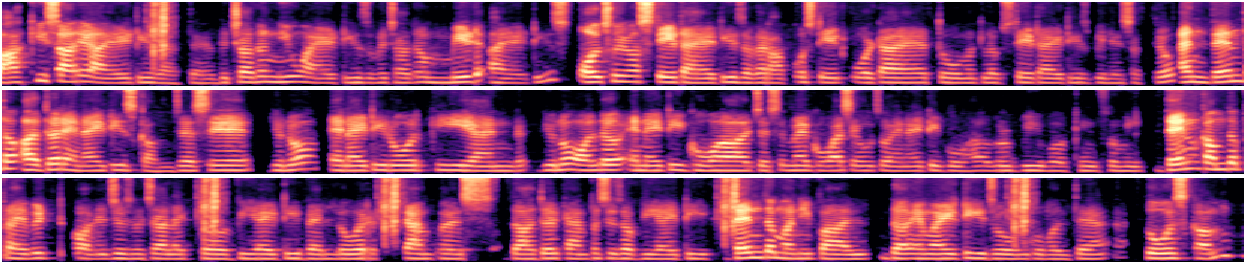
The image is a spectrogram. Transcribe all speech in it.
बाकी सारे आईआईटीज आते हैं विच आर द न्यू आईआईटीज विच आर द मिड आईआईटीज ऑल्सो योर स्टेट आईआईटीज अगर आपको स्टेट कोटा है तो मतलब स्टेट आईआईटीज भी ले सकते हो. And then the other NITs come जैसे यू नो एनआईटी रोर की and you know all the NIT Goa जैसे मैं गोवा से हूँ तो NIT Goa would be working for me then come the private colleges which are like the VIT Vellore campus the other campuses of VIT then the Manipal the MIT जो उनको बोलते हैं those come.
